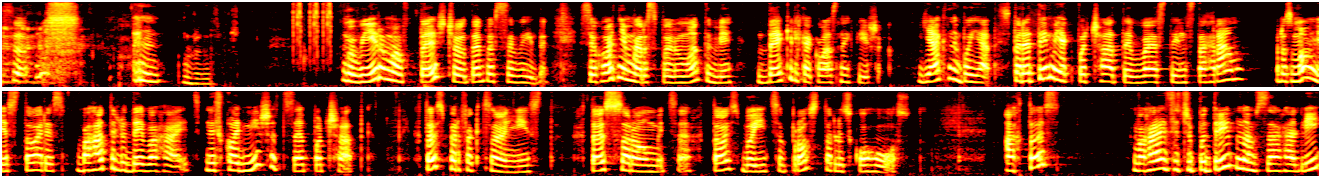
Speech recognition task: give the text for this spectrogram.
Все. Може не. Ми віримо в те, що у тебе все вийде. Сьогодні ми розповімо тобі декілька класних фішок. Як не боятись? Перед тим як почати вести інстаграм, розмовні сторіс, багато людей вагається. Найскладніше це почати. Хтось перфекціоніст, хтось соромиться, хтось боїться просто людського осуду. А хтось вагається, чи потрібна взагалі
